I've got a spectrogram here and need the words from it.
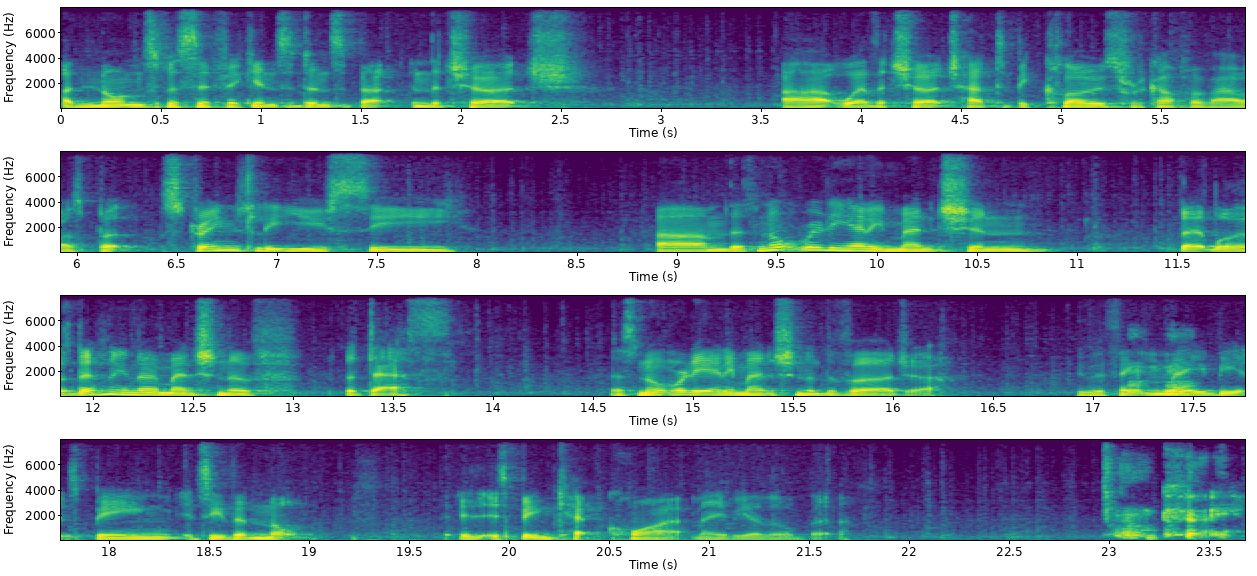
a non-specific incident about in the church, uh, where the church had to be closed for a couple of hours. But strangely, you see, um, there's not really any mention. That, well, there's definitely no mention of the death. There's not really any mention of the verger. You would think maybe it's being it's either not it- it's being kept quiet, maybe a little bit. Okay.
